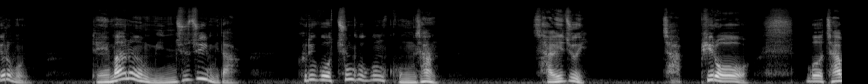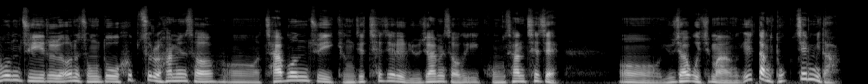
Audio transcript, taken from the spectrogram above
여러분, 대만은 민주주의입니다. 그리고 중국은 공산, 사회주의. 자, 비록 뭐 자본주의를 어느 정도 흡수를 하면서 어, 자본주의 경제 체제를 유지하면서 이 공산 체제 어, 유지하고 있지만 일단 독재입니다.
